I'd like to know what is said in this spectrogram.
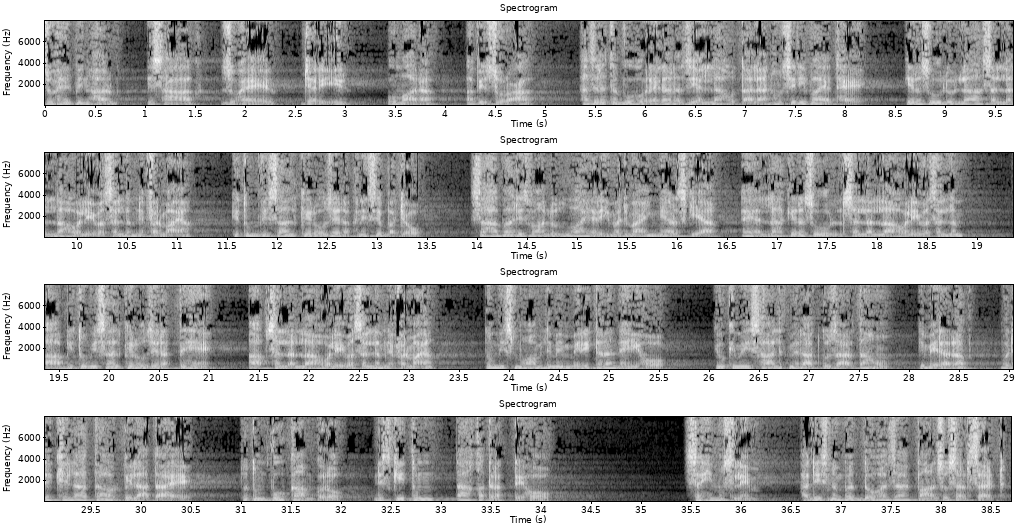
زہیر بن حرب، اسحاق، زہیر، جریر، عمارہ، ابی زرعہ، حضرت ابو حریرہ رضی اللہ تعالیٰ عنہ سے روایت ہے کہ رسول اللہ صلی اللہ علیہ وسلم نے فرمایا کہ تم وصال کے روزے رکھنے سے بچو۔ صحابہ رضوان اللہ علیہ مجمعین نے عرض کیا، اے اللہ کے رسول صلی اللہ علیہ وسلم، آپ بھی تو وصال کے روزے رکھتے ہیں۔ آپ صلی اللہ علیہ وسلم نے فرمایا، تم اس معاملے میں میری طرح نہیں ہو، کیونکہ میں اس حالت میں رات گزارتا ہوں کہ میرا رب مجھے کھلاتا اور پلاتا ہے، تو تم وہ کام کرو جس کی تم طاقت رکھتے ہو۔ صحیح مسلم، حدیث نمبر دو ہزار پانچ سو سڑسٹھ۔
